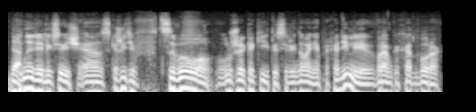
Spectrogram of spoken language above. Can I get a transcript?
Да. Геннадий Алексеевич, а скажите, в ЦВО уже какие-то соревнования проходили в рамках отбора?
